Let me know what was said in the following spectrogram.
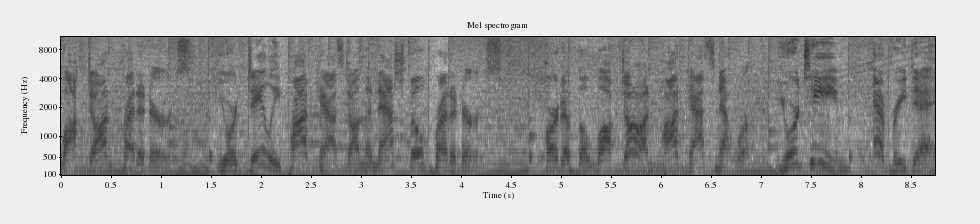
Locked On Predators, your daily podcast on the Nashville Predators. Part of the Locked On Podcast Network, your team every day.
